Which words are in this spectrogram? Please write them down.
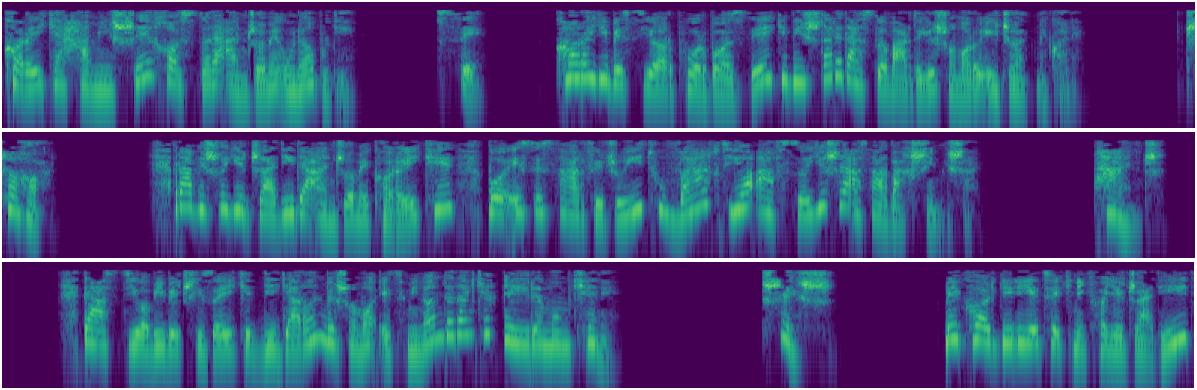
کارایی که همیشه خواستار انجام اونا بودین. سه کارای بسیار پربازده که بیشتر دستاوردهای شما رو ایجاد می‌کنه. چهار روش های جدید انجام کارایی که باعث صرفه‌جویی تو وقت یا افزایش اثر بخشی میشن. پنج دستیابی به چیزایی که دیگران به شما اطمینان دادن که غیر ممکنه. شش به کارگیری تکنیک های جدید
